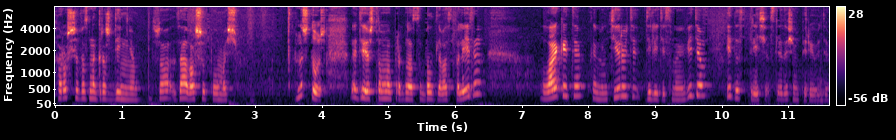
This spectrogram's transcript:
хорошее вознаграждение за, за вашу помощь. Ну что ж, надеюсь, что мой прогноз был для вас полезен. Лайкайте, комментируйте, делитесь моим видео и до встречи в следующем периоде.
